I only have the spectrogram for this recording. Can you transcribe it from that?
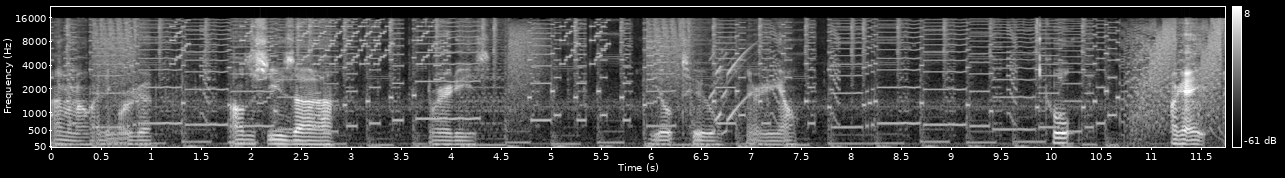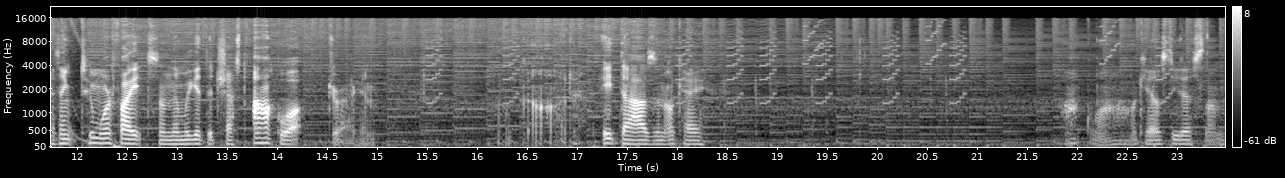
I don't know, I think we're good. I'll just use, uh, Rarity's. Heal 2. There you go. Cool. Okay, I think two more fights and then we get the chest aqua dragon. Oh god. 8,000, okay. Aqua. Okay, let's do this then.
